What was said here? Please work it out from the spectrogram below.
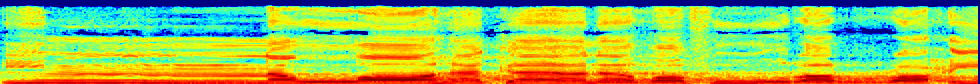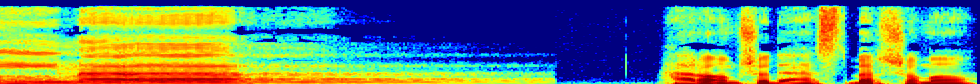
این الله كان غفورا رحیما حرام شده است بر شما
